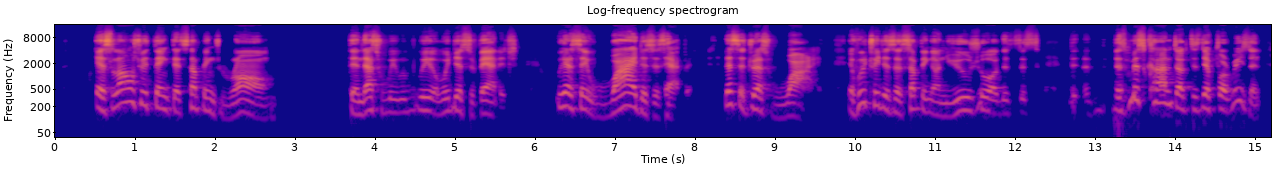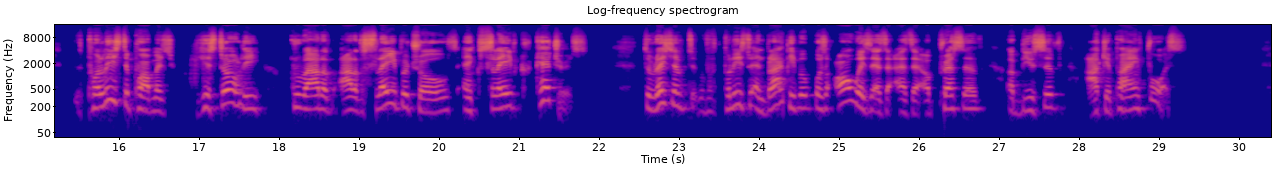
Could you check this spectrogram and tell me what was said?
as long as we think that something's wrong, then that's we we we disadvantaged. We got to say why does this happen? Let's address why. If we treat this as something unusual or this this this misconduct is there for a reason. Police departments historically grew out of out of slave patrols and slave catchers the relationship with police and black people was always as a, as an oppressive, abusive, occupying force.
